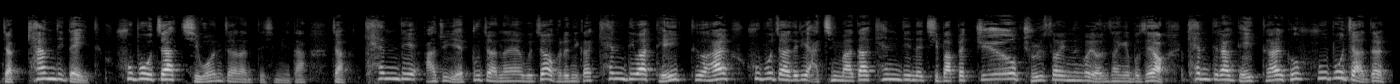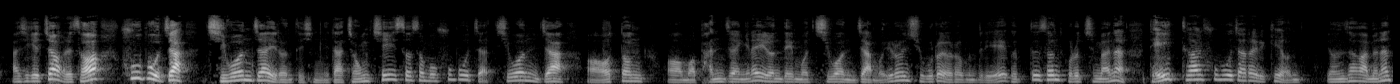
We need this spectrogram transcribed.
자, candidate, 후보자, 지원자란 뜻입니다. 자, 캔디 아주 예쁘잖아요. 그죠? 그러니까 캔디와 데이트할 후보자들이 아침마다 캔디네 집 앞에 쭉 줄 서 있는 걸 연상해 보세요. 캔디랑 데이트할 그 후보자들. 아시겠죠? 그래서 후보자, 지원자 이런 뜻입니다. 정치에 있어서 뭐 후보자, 지원자, 어, 떤 어, 뭐 반장이나 이런 데 뭐 지원자 뭐 이런 식으로 여러분들이 그 뜻은 그렇지만은 데이트할 후보자를 이렇게 연, 연상하면은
